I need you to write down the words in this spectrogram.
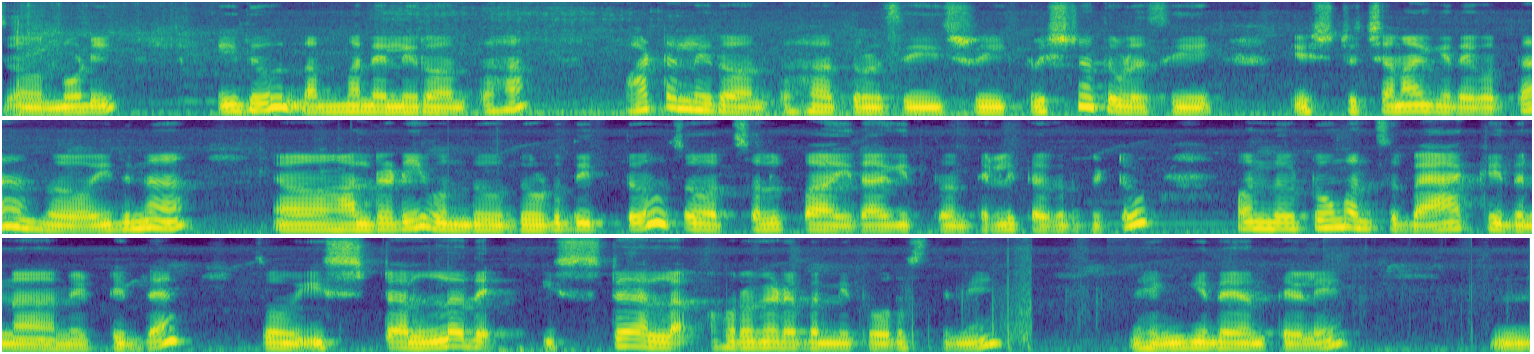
ಸೊ ನೋಡಿ, ಇದು ನಮ್ಮ ಮನೆಯಲ್ಲಿರುವಂತಹ ಪಾಟಲ್ಲಿರುವಂತಹ ತುಳಸಿ ಶ್ರೀ ಕೃಷ್ಣ ತುಳಸಿ ಎಷ್ಟು ಚೆನ್ನಾಗಿದೆ ಗೊತ್ತಾ? ಇದನ್ನ ಆಲ್ರೆಡಿ ಒಂದು ದೊಡ್ಡದಿತ್ತು ಸೊ ಅದು ಸ್ವಲ್ಪ ಇದಾಗಿತ್ತು ಅಂತೇಳಿ ತೆಗೆದುಬಿಟ್ಟು ಒಂದು ಟೂ ಮಂತ್ಸ್ ಬ್ಯಾಕ್ ಇದನ್ನು ನೆಟ್ಟಿದ್ದೆ. ಸೊ ಇಷ್ಟಲ್ಲದೆ ಇಷ್ಟೇ ಅಲ್ಲ ಹೊರಗಡೆ ಬನ್ನಿ ತೋರಿಸ್ತೀನಿ. ಹೆಂಗಿದೆ ಹ್ಮ್,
